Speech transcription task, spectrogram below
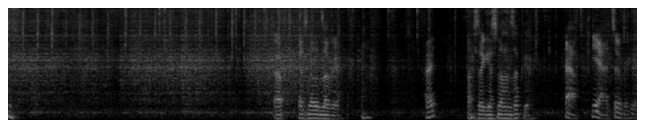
oh, guess nothing's up here. What? I said, I guess nothing's up here. Oh, yeah, it's over here.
